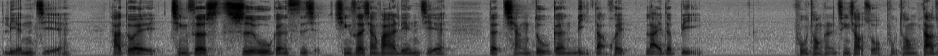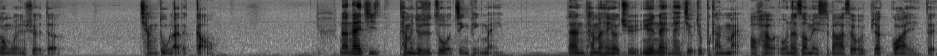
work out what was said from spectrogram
连接，他对情色事物跟思想、情色想法的连接的强度跟力道，会来的比普通可能轻小说、普通大众文学的强度来的高。那那集他们就是做《金瓶梅》，但他们很有趣，因为那那集我就不敢买哦。还有我那时候没十八岁，我比较乖，对。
